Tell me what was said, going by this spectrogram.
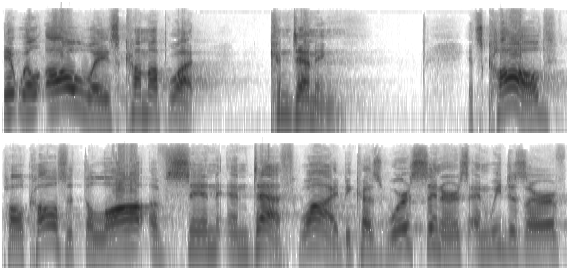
It will always come up what? Condemning. It's called, Paul calls it, the law of sin and death. Why? Because we're sinners and we deserve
